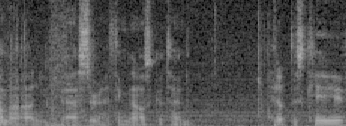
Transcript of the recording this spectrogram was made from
Come on, you bastard. I think now is a good time to hit up this cave.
